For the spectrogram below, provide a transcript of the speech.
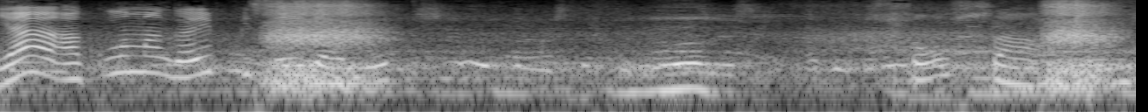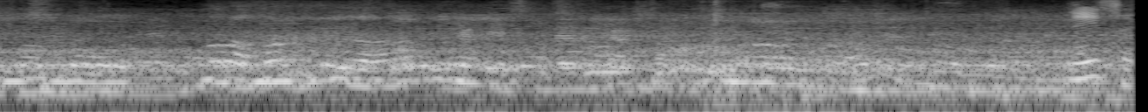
Ya aklıma garip bir şey geldi. Sol sağ. Neyse.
